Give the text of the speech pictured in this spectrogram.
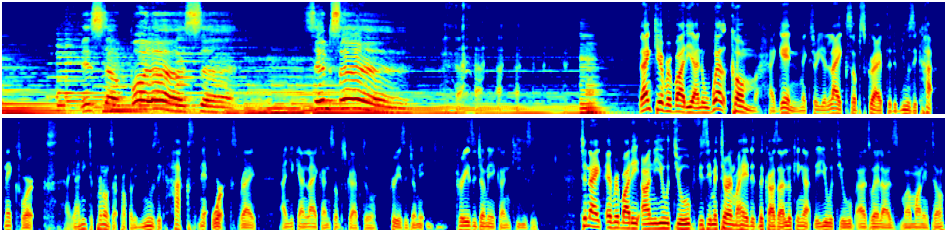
Mr. Paulos Simpson. Thank you, everybody, and welcome again. Make sure you like, subscribe to the Music Hack Networks. I, I need to pronounce that properly. Music Hacks Networks, right? And you can like and subscribe to Crazy, Jama- Crazy Jamaican Keysie. Tonight, everybody on YouTube, if you see me turn my head, it's because I'm looking at the YouTube as well as my monitor.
